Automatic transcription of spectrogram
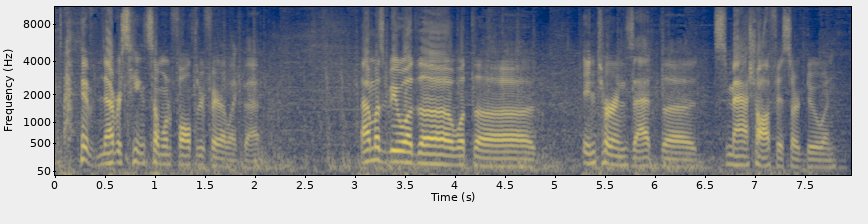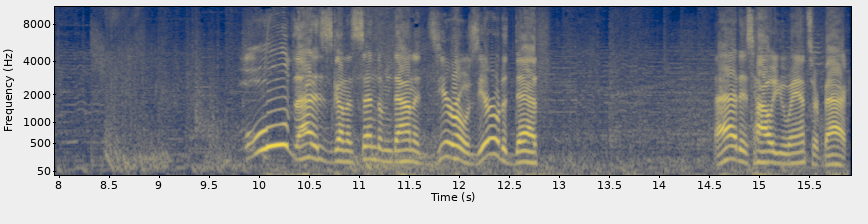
I have never seen someone fall through fair like that. That must be what the what the interns at the Smash office are doing. Ooh, that is gonna send them down at zero, zero to death. That is how you answer back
